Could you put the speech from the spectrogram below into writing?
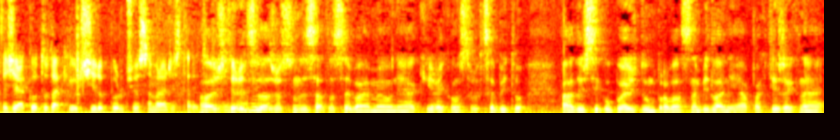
Takže jako to taky určitě doporučuji, jsem rád, že jste Ale 40 až 80 to se bavíme o nějaký rekonstrukce bytu. A když si kupuješ dům pro vlastné bydlení a pak ti řekne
